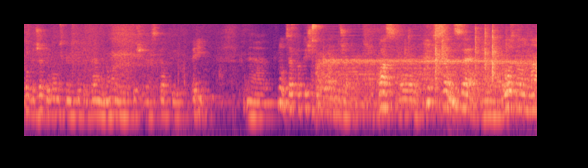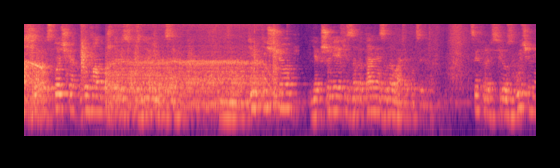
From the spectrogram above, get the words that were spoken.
про бюджет Львовської міської територіальної громади на 2025 рік. Ну, це фактично формування бюджету. У вас е, все це е, роздано на листочках, ви мали можливість ознайомитися. Е, Тільки що, якщо є якісь запитання, задавайте по цифрах. Цифри всі озвучені.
